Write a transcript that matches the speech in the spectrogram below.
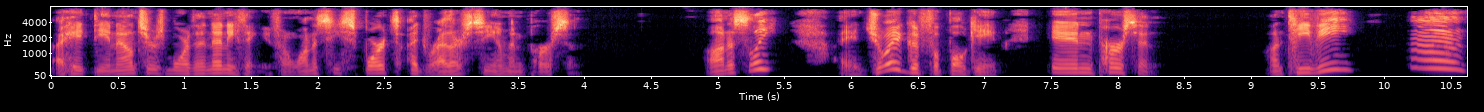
I hate the announcers more than anything. If I want to see sports, I'd rather see them in person. Honestly, I enjoy a good football game in person. On TV, mm,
